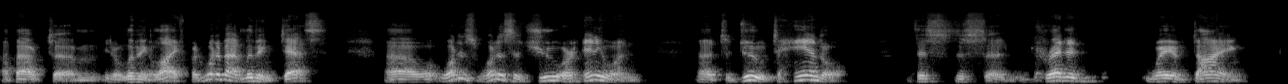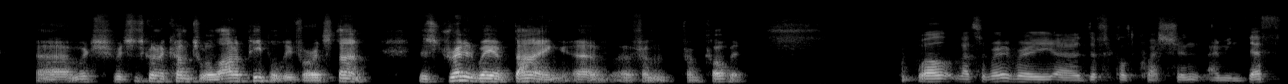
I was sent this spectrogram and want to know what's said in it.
about, um, you know, living life, but what about living death? Uh, what is what is a Jew or anyone uh, to do to handle this this uh, dreaded way of dying, uh, which which is going to come to a lot of people before it's done? This dreaded way of dying uh, from from COVID. Well, that's a very, very uh, difficult question. I mean, death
